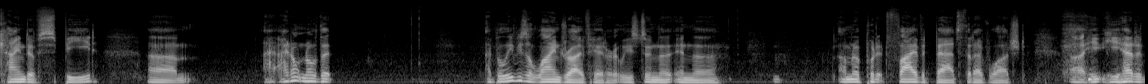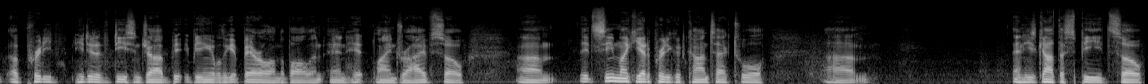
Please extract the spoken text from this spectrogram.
kind of speed. Um, I, I, don't know that. I believe he's a line drive hitter, at least in the in the. I'm going to put it five at bats that I've watched. Uh, he he had a, a, pretty he did a decent job be, being able to get barrel on the ball and, and hit line drive. So um, it seemed like he had a pretty good contact tool, um, and he's got the speed. So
